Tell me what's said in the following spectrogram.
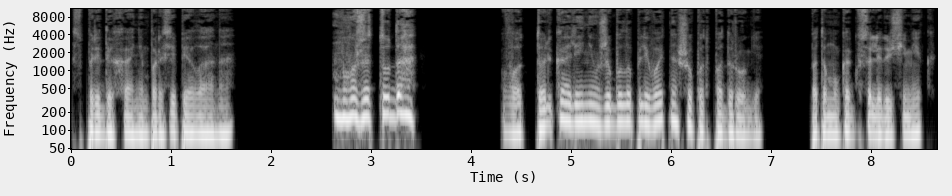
С придыханием просипела она. «Может, туда?» Вот только Олене уже было плевать на шепот подруги, потому как в следующий миг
